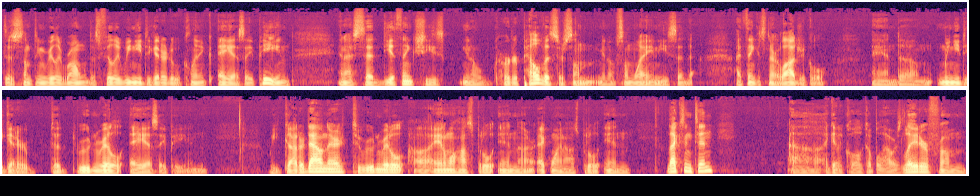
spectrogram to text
"There's something really wrong with this filly. We need to get her to a clinic ASAP." And and I said, "Do you think she's you know hurt her pelvis or some you know some way?" And he said, "I think it's neurological." and um, we need to get her to and Riddle ASAP. And we got her down there to and Riddle uh, Animal Hospital in our Equine Hospital in Lexington. Uh, I got a call a couple hours later from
